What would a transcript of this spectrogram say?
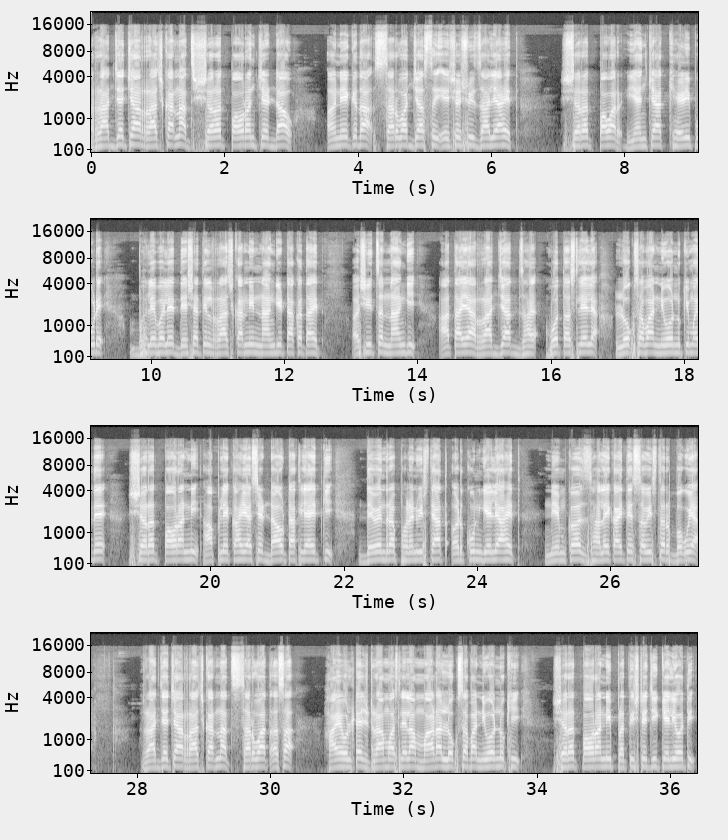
राज्याच्या राजकारणात शरद पवारांचे डाव अनेकदा सर्वात जास्त यशस्वी झाले आहेत. शरद पवार यांच्या खेळीपुढे भलेभले देशातील राजकारणी नांगी टाकत आहेत अशीच नांगी आता या राज्यात झा होत असलेल्या लोकसभा निवडणुकीमध्ये शरद पवारांनी आपले काही असे डाव टाकले आहेत की देवेंद्र फडणवीस त्यात अडकून गेले आहेत. नेमकं झालंय काय ते सविस्तर बघूया. राज्याच्या राजकारणात सर्वात असा हाय व्होल्टेज ड्रामा असलेला माडा लोकसभा निवडणूक ही शरद पवारांनी प्रतिष्ठेची केली होती.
